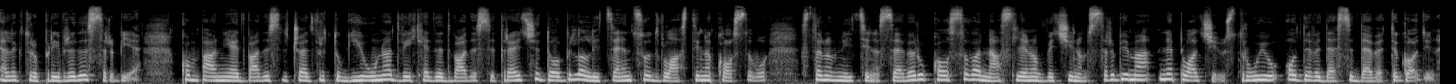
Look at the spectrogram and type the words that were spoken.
Elektroprivrede Srbije. Kompanija je 24. juna 2023. dobila licencu od vlasti na Kosovu. Stanovnici na severu Kosova, nasljenog većinom Srbima, ne plaćaju struju od 99. godine.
